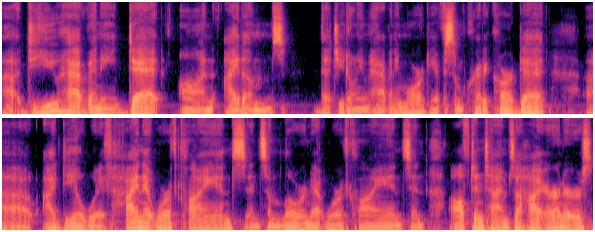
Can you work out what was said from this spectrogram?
Uh, do you have any debt on items that you don't even have anymore? Do you have some credit card debt? Uh, I deal with high net worth clients and some lower net worth clients, and oftentimes the high earners,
